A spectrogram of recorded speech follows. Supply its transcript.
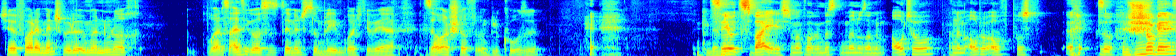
Stell dir vor, der Mensch würde irgendwann nur noch. Boah, das Einzige, was der Mensch zum Leben bräuchte, wäre Sauerstoff und Glucose. Und dann- CO2. Stell dir mal vor, wir müssten immer nur so an einem Auto, an einem Auto aufpus äh, so nuggeln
